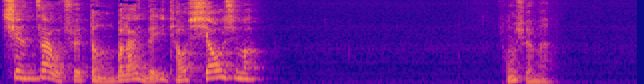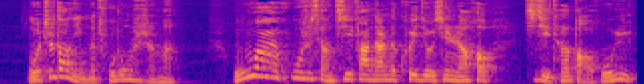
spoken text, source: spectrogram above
现在我却等不来你的一条消息吗？”同学们，我知道你们的初衷是什么，无外乎是想激发男人的愧疚心，然后激起他的保护欲，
